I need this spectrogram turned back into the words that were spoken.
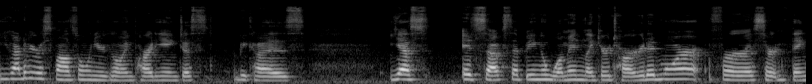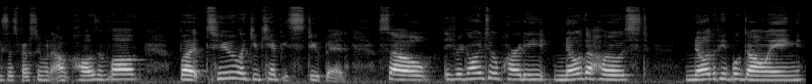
you got to be responsible when you're going partying, just because. Yes, it sucks that being a woman, like you're targeted more for certain things, especially when alcohol is involved. but two, like you can't be stupid. So if you're going to a party, know the host, know the people going.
